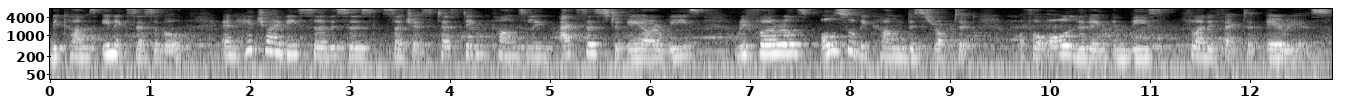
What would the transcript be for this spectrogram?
becomes inaccessible and HIV services such as testing, counseling, access to ARVs, referrals also become disrupted for all living in these flood affected areas.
